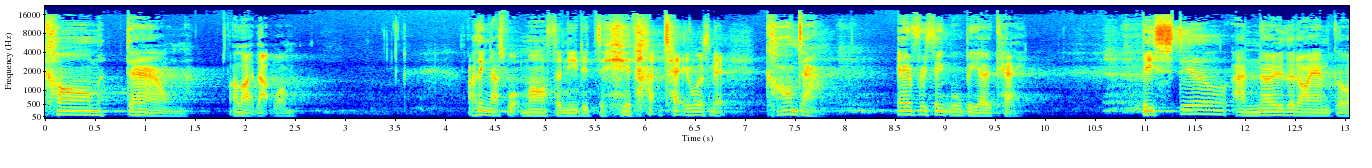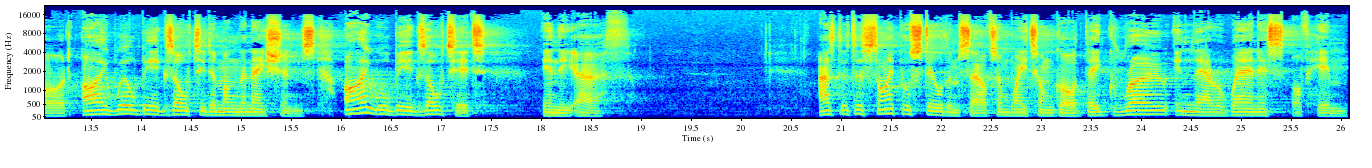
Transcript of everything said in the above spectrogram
calm down. I like that one. I think that's what Martha needed to hear that day, wasn't it? Calm down. Everything will be okay. Be still and know that I am God. I will be exalted among the nations. I will be exalted in the earth. As the disciples still themselves and wait on God, they grow in their awareness of Him.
